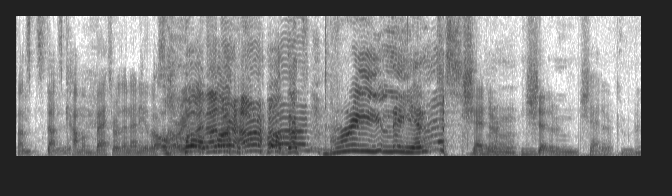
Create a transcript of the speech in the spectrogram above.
That's that's coming better than any other Oh, story oh I've ever heard. oh, that's brilliant. cheddar, Mm. cheddar, cheddar. Gouda.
